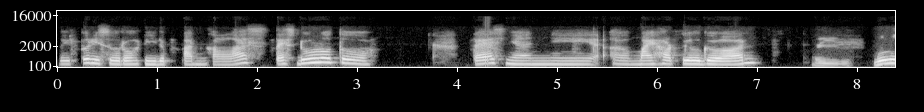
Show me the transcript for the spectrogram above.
waktu itu disuruh di depan kelas tes dulu tuh tes nyanyi eh, My Heart Will Go On Wih. Ini,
